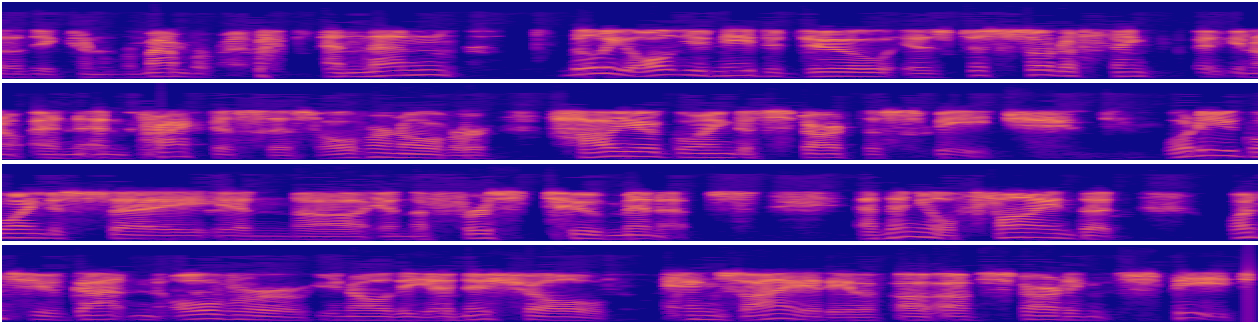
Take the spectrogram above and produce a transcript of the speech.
so that you can remember it. And then really all you need to do is just sort of think, you know, and, and practice this over and over how you're going to start the speech. What are you going to say in uh, in the first two minutes? And then you'll find that once you've gotten over, you know, the initial anxiety of, of starting the speech,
